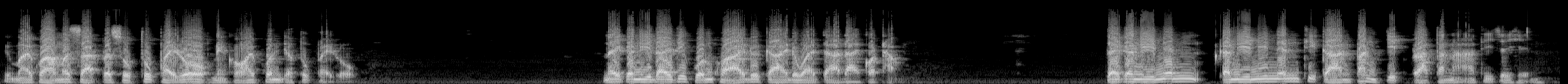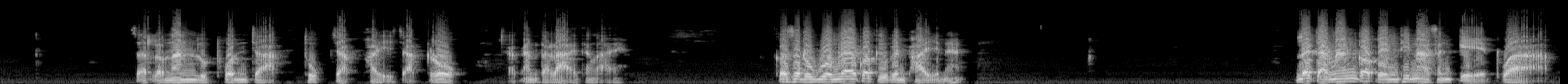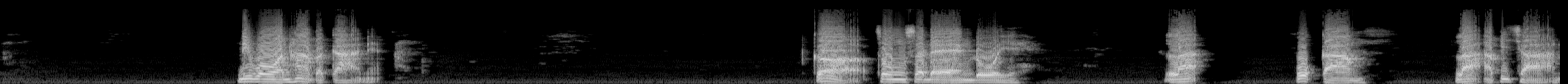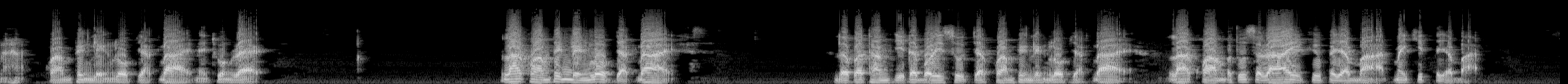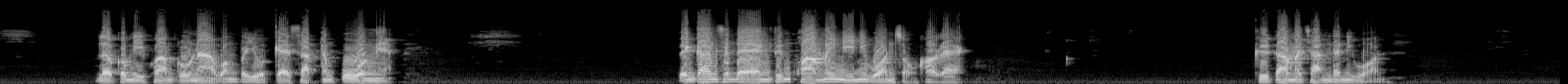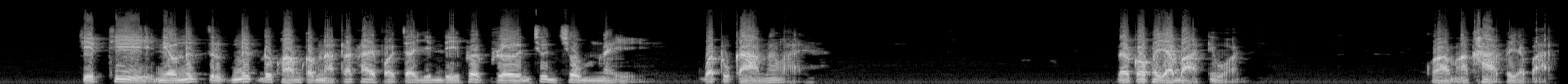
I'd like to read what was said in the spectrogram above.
คือหมายความว่าสัตว์ประสบทุกข์ภัยโรคเนี่ยขอให้พ้นจากทุกข์ภัยโรค ในกรณีใดที่ขวนขวายด้วยกายด้วยวาจาได้ก็ทำ แต่กรณีเน้นกรณีนี้เน้นที่การตั้งจิตปรารถนาที่จะเห็น สัตว์เหล่านั้นหลุดพ้นจากทุกข์จากภัยจากโรค จากอันตรายทั้งหลาย ก็สรุปรวมแล้วก็คือเป็นภัยนะฮะและจากนั้นก็เป็นที่น่าสังเกตว่า นิวรณ์ห้าประการเนี่ย ก็ทรงแสดงโดย ละพวกกาม ละอภิชานะฮะความเพ่งเล็งโลภอยากได้ในช่วงแรก ละความเพ่งเล็งโลภอยากได้ แล้วก็ทำจิตให้บริสุทธิ์จากความเพ่งเล็งโลภอยากได้ละความประทุษร้ายคือพยาบาทไม่คิดพยาบาท แล้วก็มีความกรุณาหวังประโยชน์แก่สัตว์ทั้งปวงเนี่ย เป็นการแสดงถึงความไม่มีนิวรณ์สองข้อแรก คือการมาฉันทนิวรณ์จิตที่เหนียวนึกตรึกนึกด้วยความกำหนัดรักใคร่พอใจยินดีเพลิดเพลินชื่นชมในวัตถุกรรมทั้งหลาย แล้วก็พยาบาทนิวรณ์ความอาฆาตพยาบาท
